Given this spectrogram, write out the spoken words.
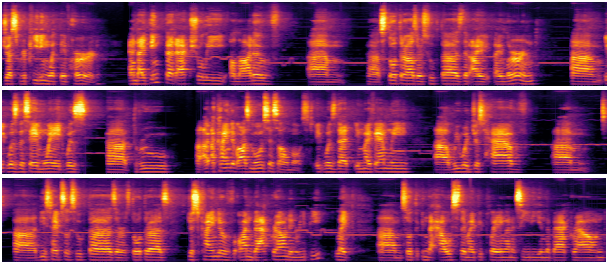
just repeating what they've heard. And I think that actually a lot of um, uh, stotras or suktas that I, I learned, um, it was the same way. It was uh, through a, a, kind of osmosis almost. It was that in my family, uh, we would just have um, uh, these types of suktas or stotras just kind of on background and repeat. Like, um, so in the house, they might be playing on a CD in the background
